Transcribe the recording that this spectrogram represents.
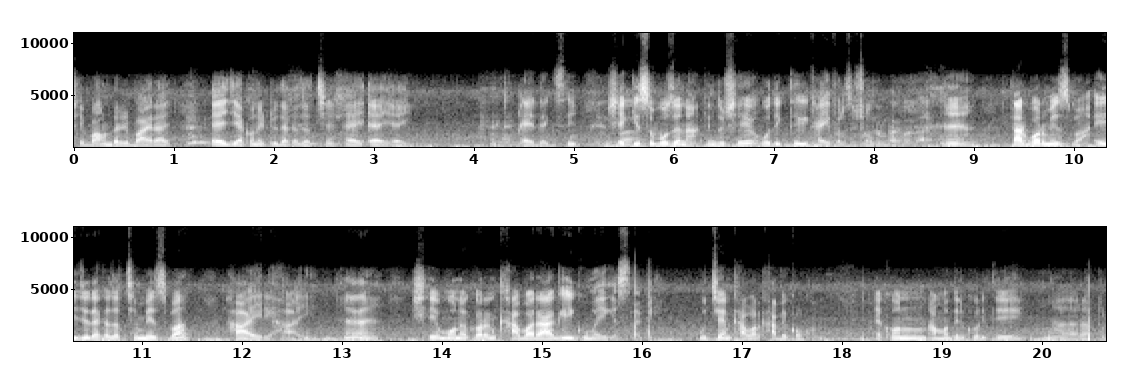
সে বাউন্ডারির বাইরে এই যে এখন একটু দেখা যাচ্ছে, এই এই এই এই দেখছি। সে কিছু বোঝে না, কিন্তু সে ওদিক থেকে খাই ফেলছে সব। হ্যাঁ তারপর মেজবা, এই যে দেখা যাচ্ছে মেজবা হাই রে হাই হ্যাঁ সে মনে করেন খাবার আগেই ঘুমাই গেছে কি বুঝছেন, খাবার খাবে কখন? এখন আমাদের ঘড়িতে রাত্র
